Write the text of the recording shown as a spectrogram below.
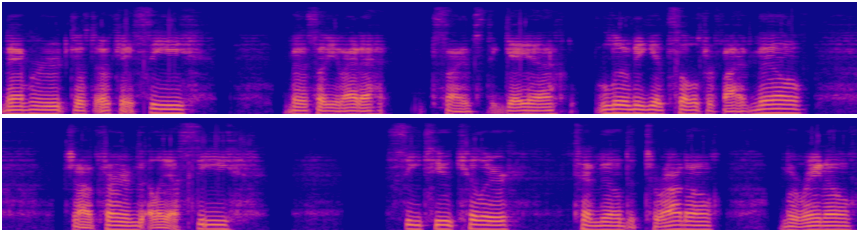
Namrud goes to OKC. Minnesota United signs De Gea. Looney gets sold for five mil. John Ferns, LAFC. C2 Killer, 10 mil to Toronto. Moreno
